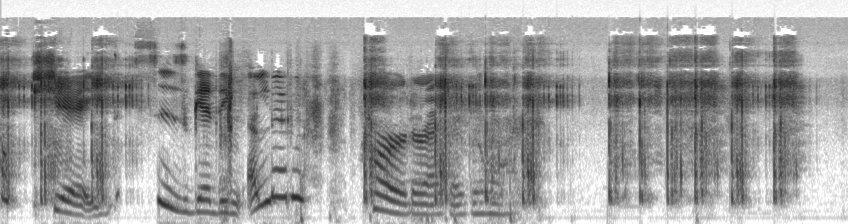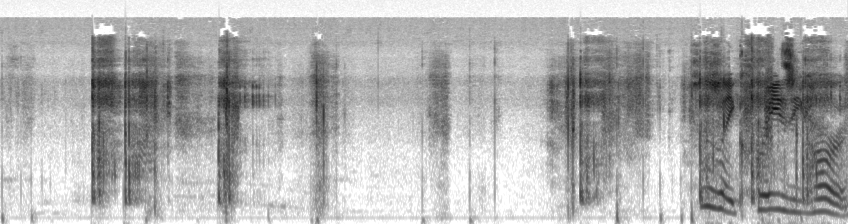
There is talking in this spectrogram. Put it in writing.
Okay, this is getting a little harder as I go on. Like crazy hard.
